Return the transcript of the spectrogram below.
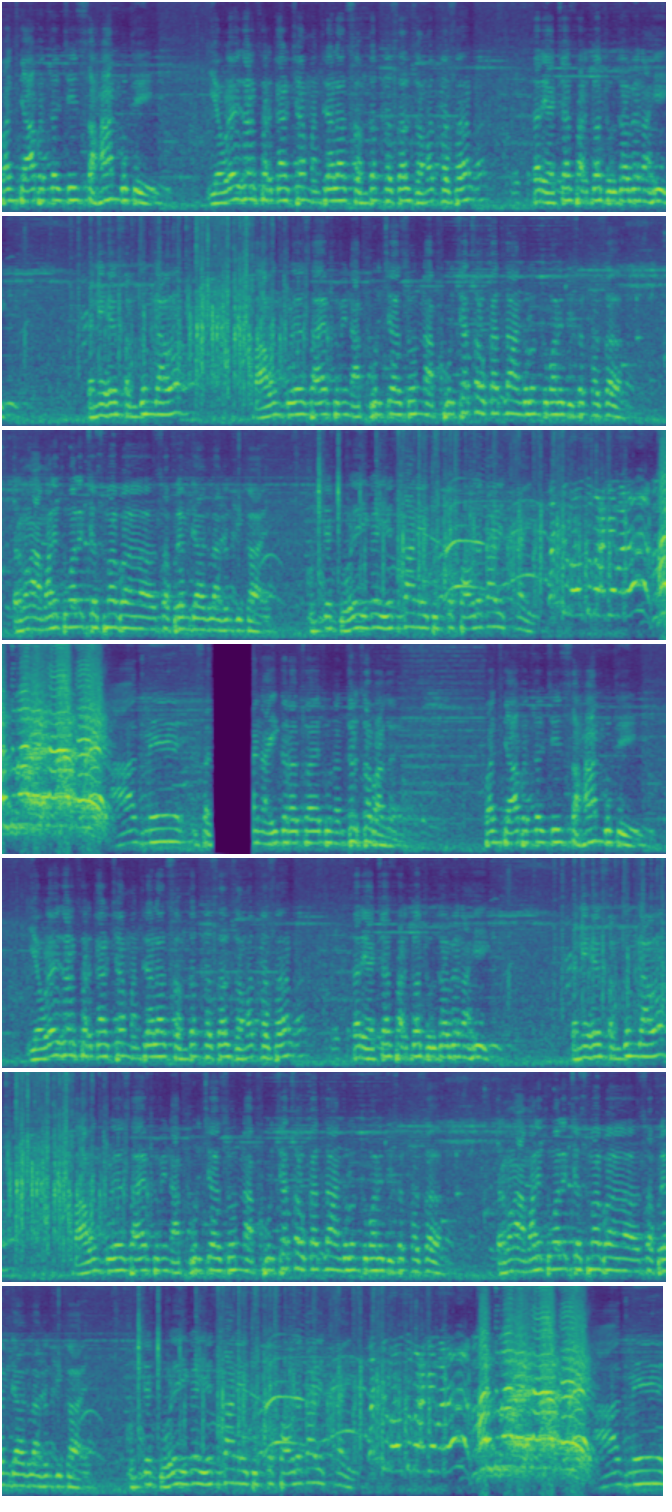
पण त्याबद्दलची सहानुभूती एवढे जर सरकारच्या मंत्र्याला समजत नसेल जमत नसेल तर याच्यासारखं दुर्दैव नाही. त्यांनी हे समजून घ्यावं. बावनकुळे साहेब तुम्ही नागपूरचे असून नागपूरच्या चौकातलं आंदोलन तुम्हाला दिसत नसेल तर मग आम्हाला तुम्हाला चष्मा सप्रेम द्यावं लागेल की काय? तुमचे डोळे इकडे येत का नाही? तुमचे पावलं का येत नाही? आज मी सध्या नाही करायचा आहे तो नंतरचा भाग आहे. पण त्याबद्दलची सहानुभूती एवढे जर सरकारच्या मंत्र्याला समजत नसेल जमत नसेल तर याच्यासारखं दुर्दैव नाही. त्यांनी हे समजून घ्यावं. बावनकुळे साहेब तुम्ही नागपूरचे असून नागपूरच्या चौकातलं आंदोलन तुम्हाला दिसत नसेल तर मग आम्हाला तुम्हाला चष्मा सप्रेम द्यावं लागेल की काय? तुमचे डोळे इकडे येत का नाही? तुमचे पावलं का येत नाही? हैं आज मी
